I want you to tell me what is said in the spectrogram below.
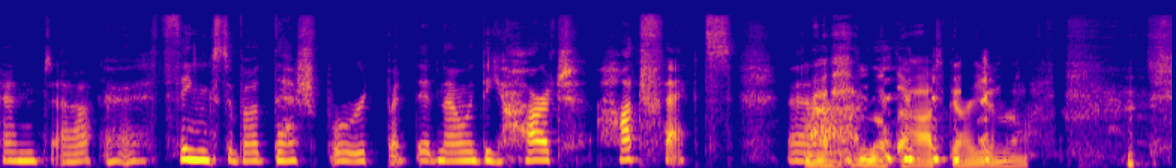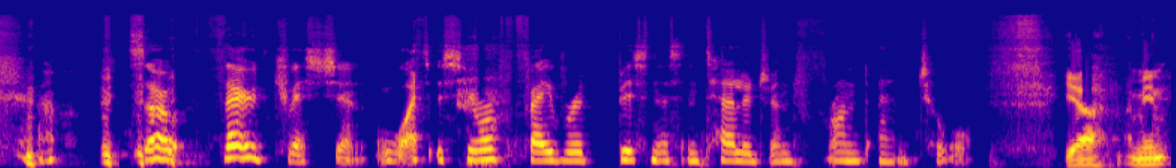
and uh, uh, things about dashboard, but now the hard hard facts. Uh, ah, I'm not the hard guy, you know. so third question. What is your favorite business intelligence front end tool? Yeah i mean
